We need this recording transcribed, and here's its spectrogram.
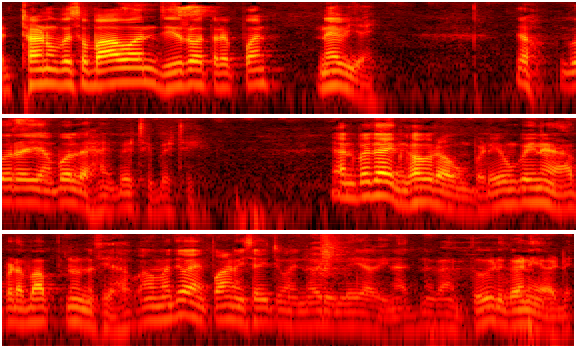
અઠ્ઠાણું બસો બાવન જીરો ત્રેપન નેવ્યાય જો, ગોરૈયા બોલે હા, બેઠી બેઠી. અને બધાને ખવડાવવું પડે, એવું કંઈ નહીં આપણા બાપનું નથી આમાં જો પાણી હોય નળી લઈ આવીને આજનું કામ ધૂળ ઘણી અડે.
